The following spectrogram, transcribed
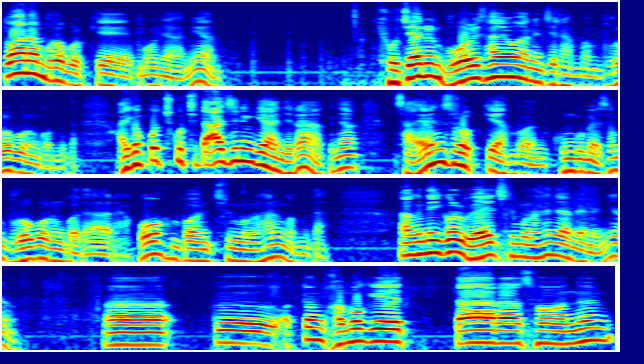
또 하나 물어볼 게 뭐냐면 교재를 무엇 사용하는지를 한번 물어보는 겁니다. 아, 이건 꼬치꼬치 따지는 게 아니라 그냥 자연스럽게 한번 궁금해서 물어보는 거다라고 한번 질문을 하는 겁니다. 아, 근데 이걸 왜 질문을 하냐면은요, 어, 그 어떤 과목에 따라서는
